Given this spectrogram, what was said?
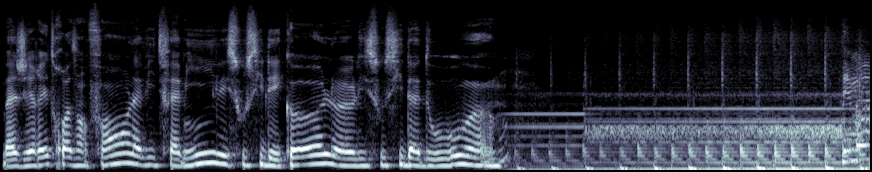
bah, gérer trois enfants, la vie de famille, les soucis d'école, les soucis d'ado. Vraiment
